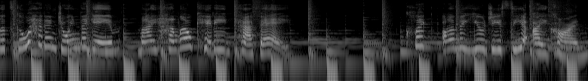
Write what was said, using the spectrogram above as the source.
Let's go ahead and join the game, My Hello Kitty Cafe click on the UGC icon.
